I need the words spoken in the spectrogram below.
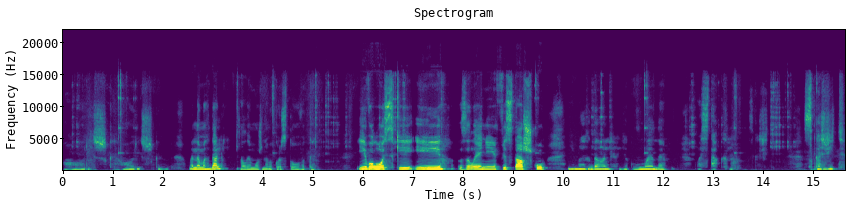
Горішки, горішки. У мене мигдаль, але можна використовувати і волоські, і зелені фісташку, і мигдаль, як в мене. Ось так. Скажіть.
